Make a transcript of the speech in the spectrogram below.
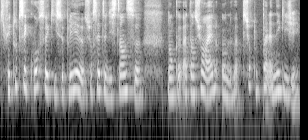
qui fait toutes ses courses, qui se plaît euh, sur cette distance. Donc attention à elle, on ne va surtout pas la négliger.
